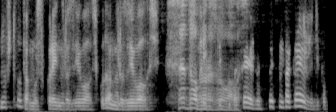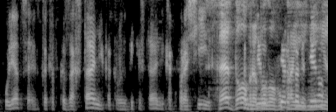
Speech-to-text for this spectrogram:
ну что там у вас Украина развивалась? Куда она развивалась? Все добре Смотрите, розвивалось. Такая же, точно такая же депопуляция, как и в Казахстане, как и в Узбекистане, как в России. Все добре Так з було в 91 Україні, і 91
